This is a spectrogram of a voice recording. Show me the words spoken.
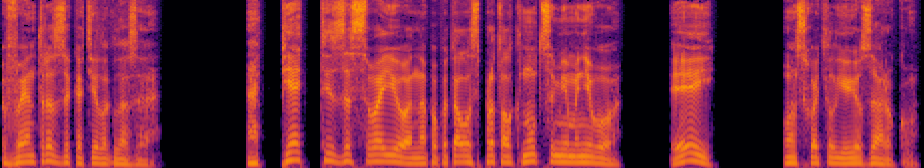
Вентрас закатила глаза. «Опять ты за свое!» Она попыталась протолкнуться мимо него. «Эй!» Он схватил ее за руку.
